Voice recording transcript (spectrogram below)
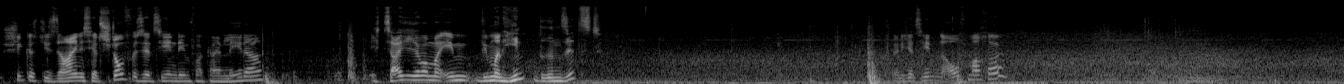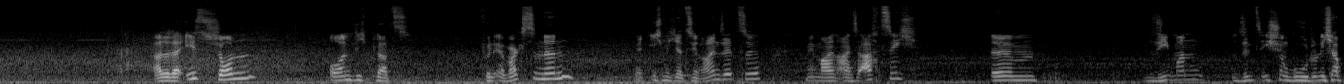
schickes Design. Ist jetzt Stoff, ist jetzt hier in dem Fall kein Leder. Ich zeige euch aber mal eben, wie man hinten drin sitzt. Wenn ich jetzt hinten aufmache. Also da ist schon ordentlich Platz. Für einen Erwachsenen, wenn ich mich jetzt hier reinsetze, mit meinen 1,80, ähm, sieht man, sitze ich schon gut. Und ich habe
